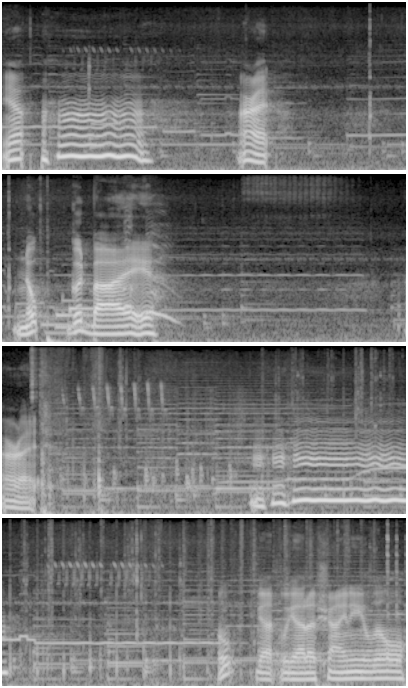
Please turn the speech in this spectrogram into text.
Yeah. Uh-huh. All right. Nope. Goodbye. All right. Mm-hmm. Oh, got we got a shiny little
